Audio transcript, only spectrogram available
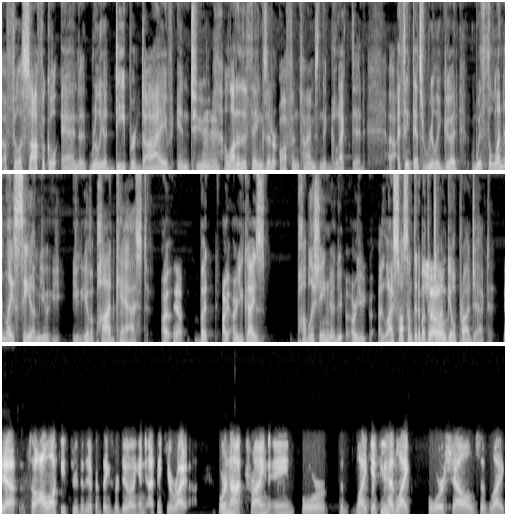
a philosophical and a, really a deeper dive into mm-hmm. a lot of the things that are oftentimes neglected. Uh, I think that's really good. With the London Lyceum, you you, you have a podcast, are, yep. but are, are you guys publishing? Are you? I saw something about the so, John Gill project. Yeah, so I'll walk you through the different things we're doing, and I think you're right. We're not trying to aim for the like if you had like four shelves of like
